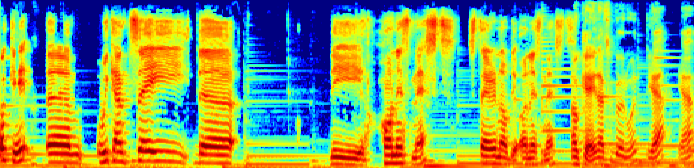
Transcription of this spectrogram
Okay, um, we can say the the hornet's nest, stirring of the hornet's nest. Okay, that's a good one. Yeah, yeah.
